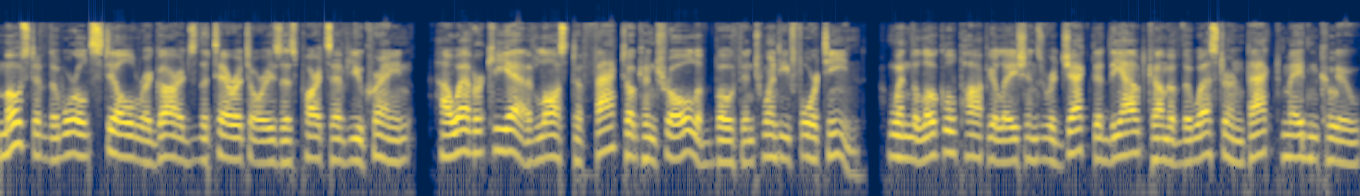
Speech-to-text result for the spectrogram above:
Most of the world still regards the territories as parts of Ukraine, however Kiev lost de facto control of both in 2014 when the local populations rejected the outcome of the Western-backed Maidan coup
